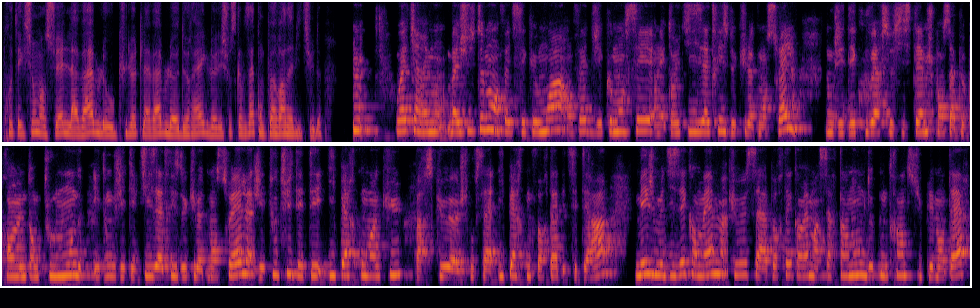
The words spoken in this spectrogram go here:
protections mensuelles lavables, aux culottes lavables de règles, des choses comme ça qu'on peut avoir d'habitude? Mmh. Ouais, carrément. Bah justement, en fait, c'est que moi, en fait, j'ai commencé en étant utilisatrice de culottes menstruelles. Donc, j'ai découvert ce système, je pense, à peu près en même temps que tout le monde. Et donc, j'étais utilisatrice de culottes menstruelles. J'ai tout de suite été hyper convaincue parce que euh, je trouve ça hyper confortable, etc. Mais je me disais quand même que ça apportait quand même un certain nombre de contraintes supplémentaires,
